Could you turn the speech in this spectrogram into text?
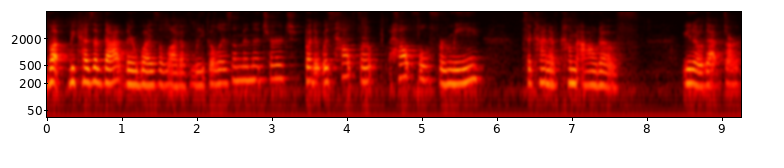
but because of that, there was a lot of legalism in the church. But it was helpful helpful for me to kind of come out of, you know, that dark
